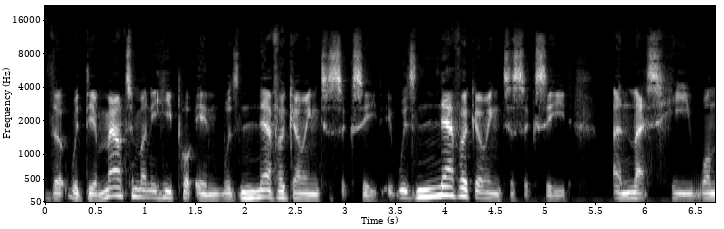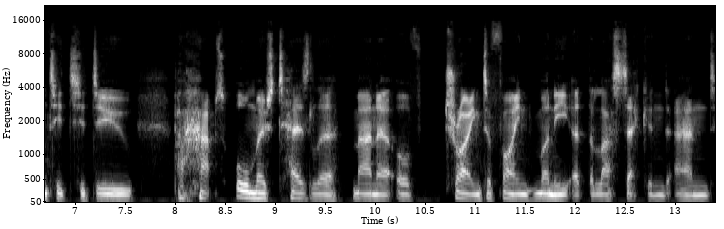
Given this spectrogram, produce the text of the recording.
that with the amount of money he put in was never going to succeed. It was never going to succeed unless he wanted to do perhaps almost Tesla manner of trying to find money at the last second and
